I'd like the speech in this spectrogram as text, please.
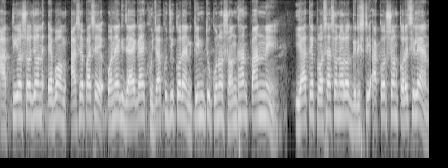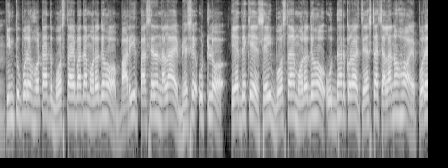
আত্মীয় স্বজন এবং আশেপাশে অনেক জায়গায় খোঁজাখুঁজি করেন, কিন্তু কোনো সন্ধান পাননি। ইয়াতে প্রশাসনেরও দৃষ্টি আকর্ষণ করেছিলেন। কিন্তু পরে হঠাৎ বস্তায় বাঁধা মরদেহ বাড়ির পাশের নালায় ভেসে উঠল। এ দেখে সেই বস্তায় মরদেহ উদ্ধার করার চেষ্টা চালানো হয়। পরে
